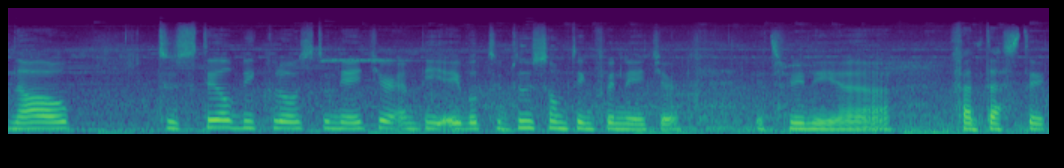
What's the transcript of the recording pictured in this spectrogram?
Now to still be close to nature and be able to do something for nature. It's really uh, fantastic.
